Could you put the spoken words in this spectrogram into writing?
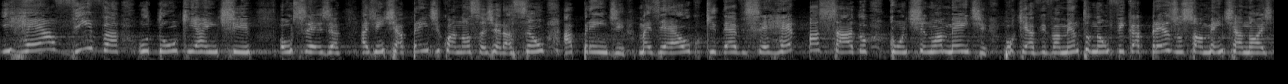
e reaviva o dom que há em ti. Ou seja, a gente aprende com a nossa geração, aprende, mas é algo que deve ser repassado continuamente, porque avivamento não fica preso somente a nós,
